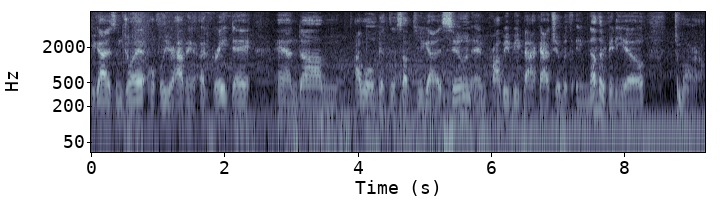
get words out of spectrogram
you guys enjoy it. Hopefully you're having a great day. And um, I will get this up to you guys soon and probably be back at you with another video tomorrow.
